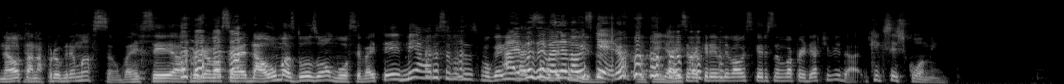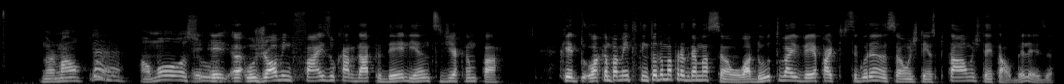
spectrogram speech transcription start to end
Não, tá na programação. Vai ser a programação é da umas, duas ao almoço. Você vai ter meia hora você fazer essa fogueira Aí o você vai levar o comida. isqueiro. E aí você vai querer levar o isqueiro, senão vai perder a atividade. O que, que vocês comem? Normal? É. Almoço? E- e, O jovem faz o cardápio dele antes de acampar. Porque o acampamento tem toda uma programação. O adulto vai ver a parte de segurança, onde tem hospital, onde tem tal, beleza.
